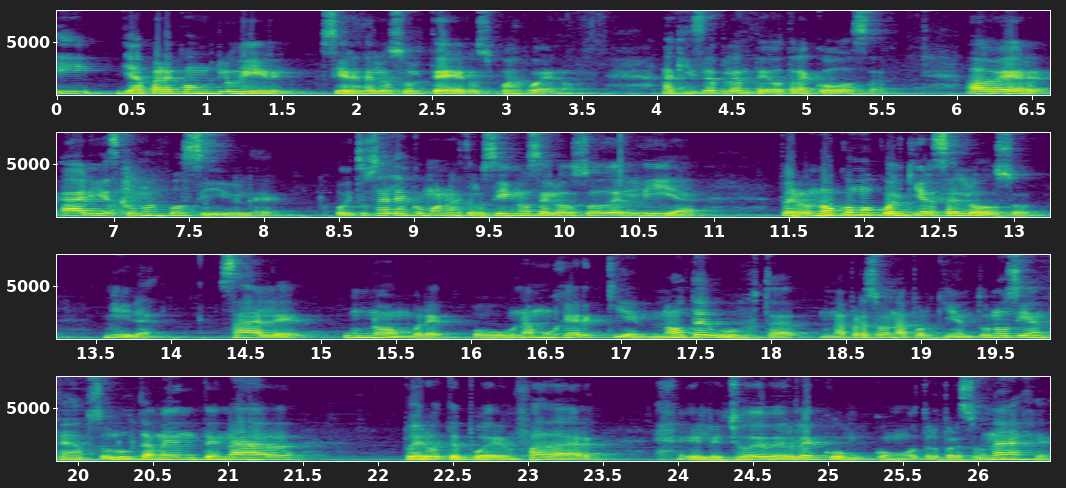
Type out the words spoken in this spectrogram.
Y ya para concluir, si eres de los solteros, pues bueno, aquí se plantea otra cosa. A ver, Aries, ¿cómo es posible? Hoy tú sales como nuestro signo celoso del día, pero no como cualquier celoso mira, sale un hombre o una mujer quien no te gusta, una persona por quien tú no sientes absolutamente nada, pero te puede enfadar el hecho de verle con, otro personaje,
